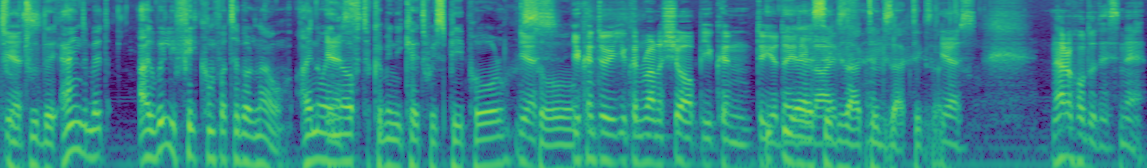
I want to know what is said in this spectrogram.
to, Yes. to the end. But I really feel comfortable now. I know Yes. enough to communicate with people. Yes. So you can do you can run a shop, you can do your daily yes, life. exact, and- exact, exact. Yes. なるほどですね。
